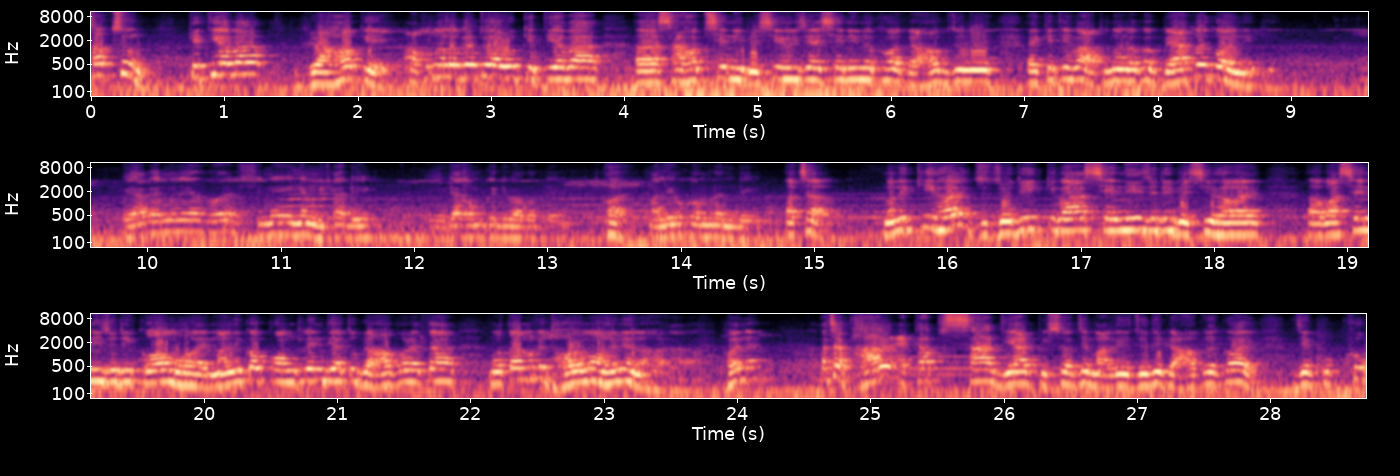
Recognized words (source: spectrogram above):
চাওকচোন কেতিয়াবা গ্ৰাহকে আপোনালোকেতো আৰু কেতিয়াবা চাহত চেনি বেছি হৈ যায় চেনি নোখোৱা গ্ৰাহকজনে কেতিয়াবা আপোনালোকক বেয়াকৈ কয় নেকি? বেয়াকৈ মানে কয় চিনি এনে মিঠা দি মিঠা কমকৈ দিবা কৈছে হয়। মালিকো কমপ্লেইন দিয়ে। আচ্ছা। মানে কি হয় যদি কিবা চেনি যদি বেছি হয় বা চেনি যদি কম হয় মালিকক কমপ্লেইন দিয়াটো গ্ৰাহকৰ এটা মোটামুটি ধৰ্ম হয়নে নহয়। হয়নে? আচ্ছা ভাল একাপ চাহ দিয়াৰ পিছত যে মালিক যদি গ্ৰাহকে কয় যে খুব খুব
